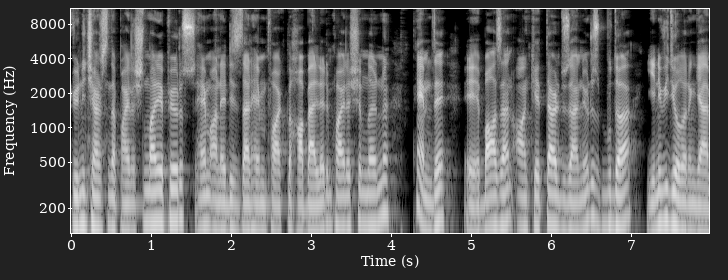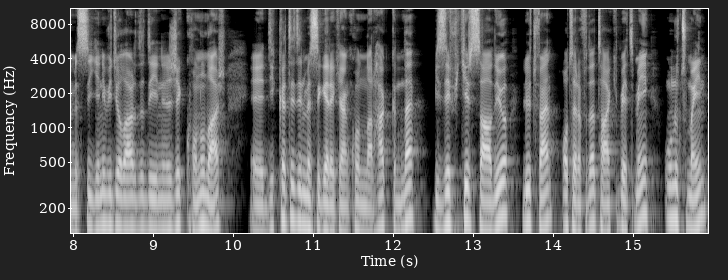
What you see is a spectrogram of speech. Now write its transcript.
gün içerisinde paylaşımlar yapıyoruz. Hem analizler hem farklı haberlerin paylaşımlarını hem de e, bazen anketler düzenliyoruz. Bu da yeni videoların gelmesi, yeni videolarda değinilecek konular, e, dikkat edilmesi gereken konular hakkında bize fikir sağlıyor. Lütfen o tarafı da takip etmeyi unutmayın.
